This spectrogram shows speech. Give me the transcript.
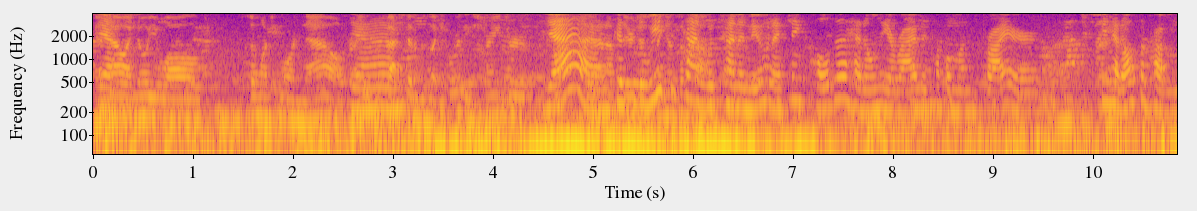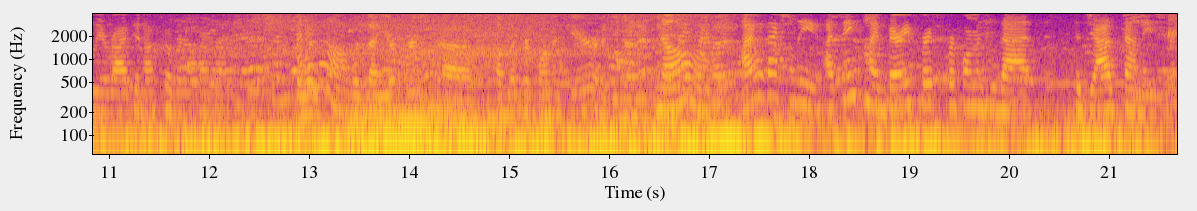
And Yeah. now I know you all so much more now, right? Yeah. But back then it was like, who are these strangers? Yeah, because there just Luis singing is some kind of, was kind of new, and I think Hulda had only arrived a couple months prior. She had also probably arrived in October, November. So I was, don't know. was that your first uh, public performance here, or had you done it? No, I was actually. I think my very first performance was at the Jazz Foundation.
